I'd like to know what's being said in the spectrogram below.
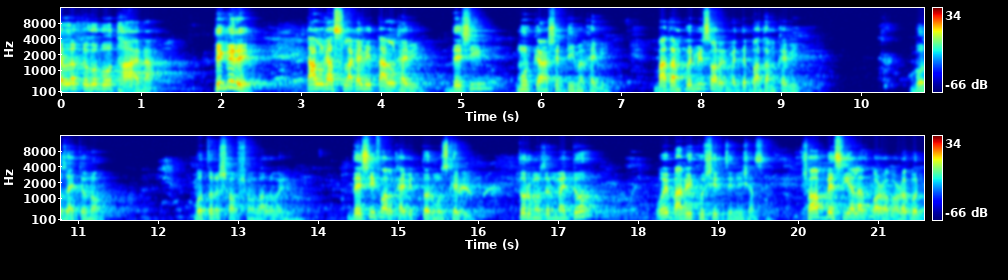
আল্লাহ তোকে বউ থায় না। ঠিক রে? তাল গাছ লাগাবি, তাল খাবি। দেশি মুরকা হাঁসের ডিমা খাইবি বাদাম করবি সরের মধ্যে বাদাম খাবি। বোঝাইতো ন বোতরে সবসময় ভালো হইব। দেশি ফল খাবি, তরমুজ খাবি। তরমুজের মধ্যে ওই ভাবি খুশির জিনিস আছে। সব বেশি এলাচ বড় বড় গুণ।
